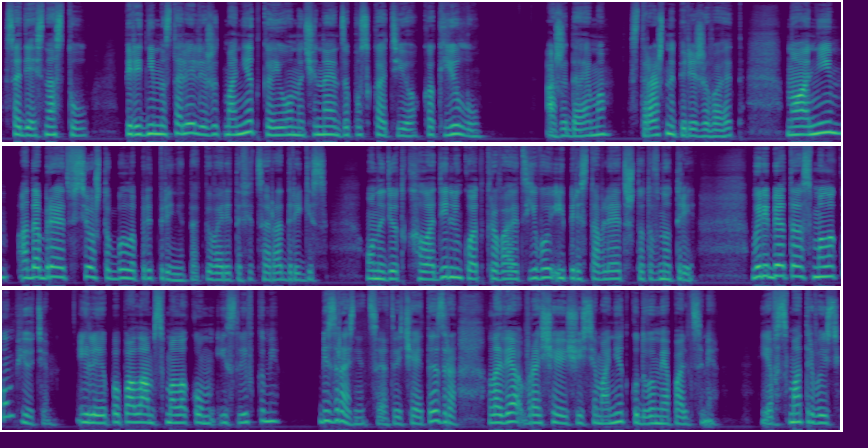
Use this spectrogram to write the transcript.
садясь на стул. Перед ним на столе лежит монетка, и он начинает запускать ее, как юлу. Ожидаемо, страшно переживает. Но они одобряют все, что было предпринято, говорит офицер Родригес. Он идет к холодильнику, открывает его и переставляет что-то внутри. Вы, ребята, с молоком пьете? Или пополам с молоком и сливками? Без разницы, отвечает Эзра, ловя вращающуюся монетку двумя пальцами. Я всматриваюсь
